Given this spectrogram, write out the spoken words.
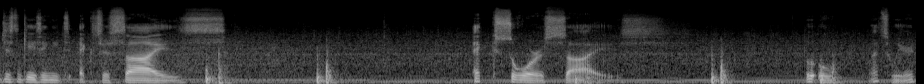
just in case I need to exercise. Exorcise. Uh oh, that's weird.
